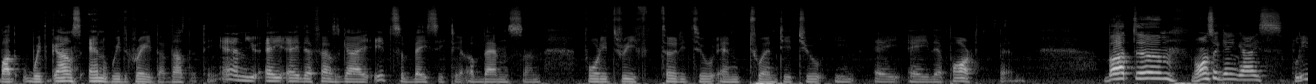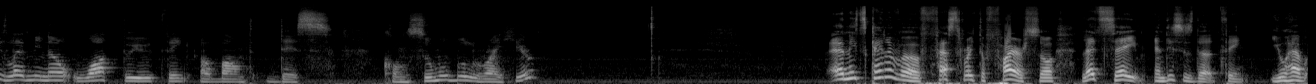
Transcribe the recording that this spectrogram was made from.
But with guns and with radar that's the thing. And you AA defense guy it's basically a Benson 43 32 and 22 in AA department but um, once again guys please let me know what do you think about this consumable right here. And it's kind of a fast rate of fire so let's say and this is the thing you have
